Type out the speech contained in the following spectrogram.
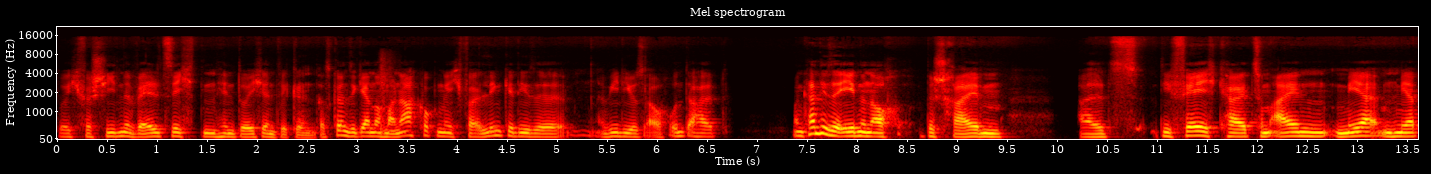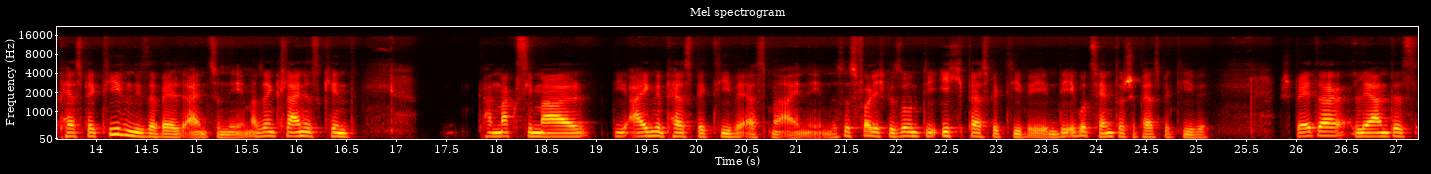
durch verschiedene Weltsichten hindurch entwickeln. Das können Sie gerne nochmal nachgucken. Ich verlinke diese Videos auch unterhalb. Man kann diese Ebenen auch beschreiben als die Fähigkeit, zum einen mehr und mehr Perspektiven dieser Welt einzunehmen. Also ein kleines Kind kann maximal die eigene Perspektive erstmal einnehmen. Das ist völlig gesund, die Ich-Perspektive eben, die egozentrische Perspektive. Später lernt es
